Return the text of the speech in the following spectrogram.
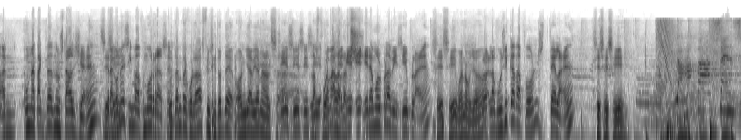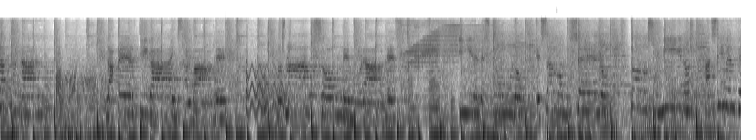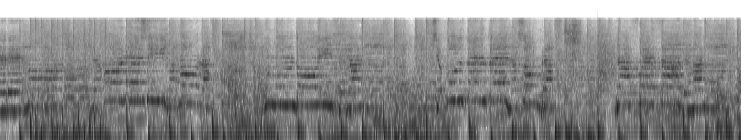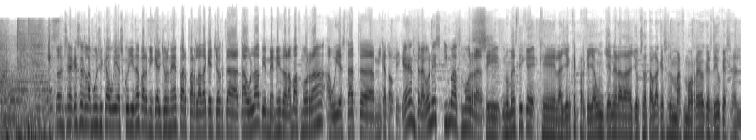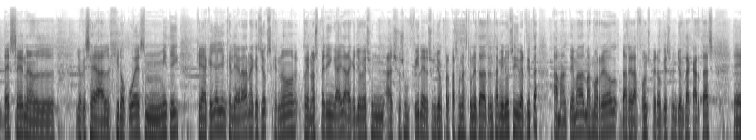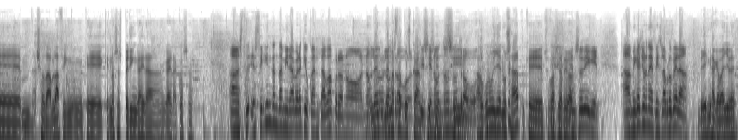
a un atac de nostàlgia, eh? Sí, Dragones sí. i mazmorres. Eh? Tu te'n recordaves fins i tot de on hi havia els, sí, sí, sí, sí. les fuetades. Home, e, e, era molt previsible, eh? Sí, sí, bueno, jo... Però la música de fons, tela, eh? Sí, sí, sí. La maza Doncs aquesta és la música avui escollida per Miquel Jornet per parlar d'aquest joc de taula. Bienvenido a la mazmorra. Avui ha estat eh, mica tòpic, eh? Dragones i mazmorres. Sí, només dir que, que la gent que... Perquè hi ha un gènere de jocs de taula que és el mazmorreo, que es diu, que és el Descent, el jo que sé, el Hero Quest mític, que aquella gent que li agraden aquests jocs que no, que no esperin gaire d'aquest joc és un, això és un filler, és un joc per passar una estoneta de 30 minuts i divertir-te amb el tema del mazmorreo darrere fons, però que és un joc de cartes eh, això de bluffing, que, que no s'esperin gaire, gaire cosa. Ah, est estic intentant mirar a veure qui ho cantava, però no, no, no, no ho estat trobo. buscant. Sí, sí, no, no, si no ho trobo. algun oient ho sap, que ens ho faci Que arribar. ens ho diguin. Uh, Miquel Jornet, fins la propera. Vinga, que vagi bé.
